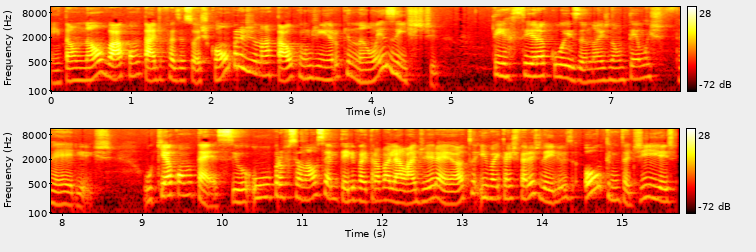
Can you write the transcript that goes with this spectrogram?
Então não vá contar de fazer suas compras de Natal com dinheiro que não existe. Terceira coisa, nós não temos férias. O que acontece? O, profissional CLT ele vai trabalhar lá direto e vai ter as férias dele ou 30 dias,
